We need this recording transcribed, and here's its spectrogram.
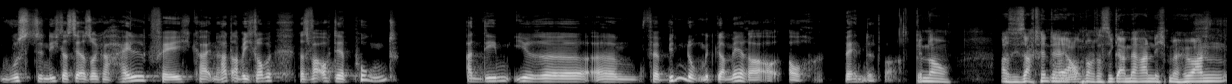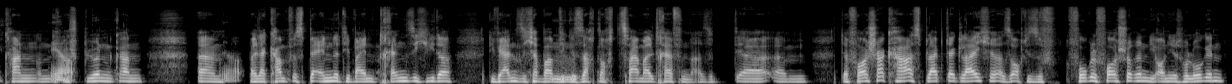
wusste nicht, dass der solche Heilfähigkeiten hat, aber ich glaube, das war auch der Punkt, an dem ihre ähm, Verbindung mit Gamera au- auch beendet war. Genau. Also sie sagt hinterher Mhm. auch noch, dass sie Gamera nicht mehr hören kann und nicht Ja. mehr spüren kann, ähm, Ja. weil der Kampf ist beendet. Die beiden trennen sich wieder. Die werden sich aber, wie Mhm. gesagt, noch zweimal treffen. Also der, ähm, der Forschercast bleibt der gleiche. Also auch diese Vogelforscherin, die Ornithologin,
